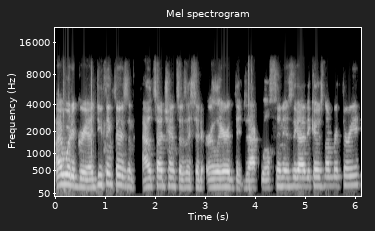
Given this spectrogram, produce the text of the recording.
I would agree. I do think there's an outside chance, as I said earlier, that Zach Wilson is the guy that goes number three.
